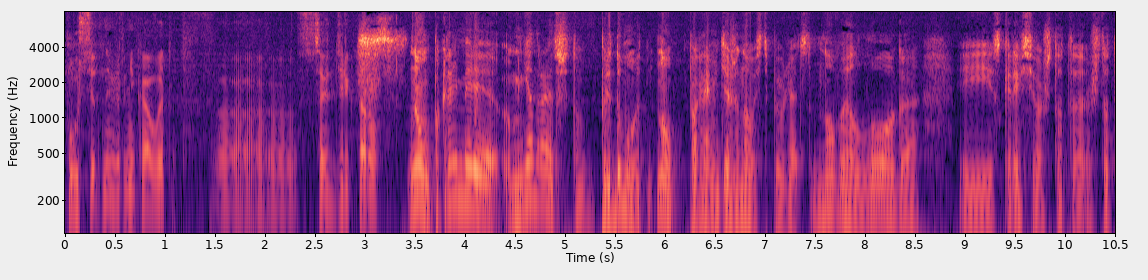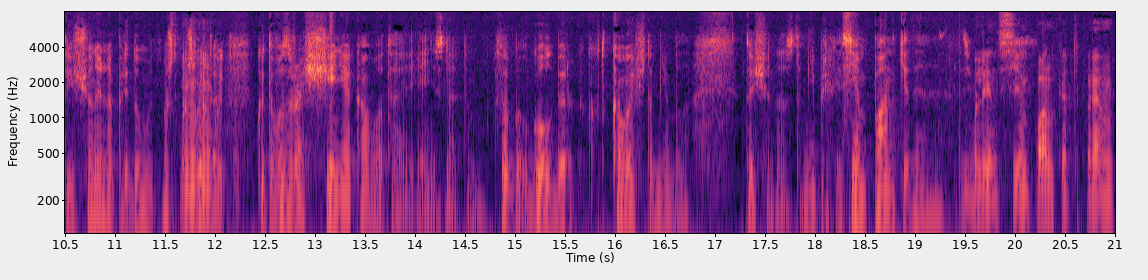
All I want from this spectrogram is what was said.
пустят наверняка в этот в, в совет директоров. Ну, по крайней мере, мне нравится, что там придумывают, ну, по крайней мере, те же новости появляются, там новое лого, и, скорее всего, что-то что еще, наверное, придумают. Может, какое-то, какое-то возвращение кого-то, я не знаю, там, кто был, Голдберг, кого еще там не было. Кто еще у нас там не приходил? Сем Панки, да? Блин, Сем Панк это прям...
